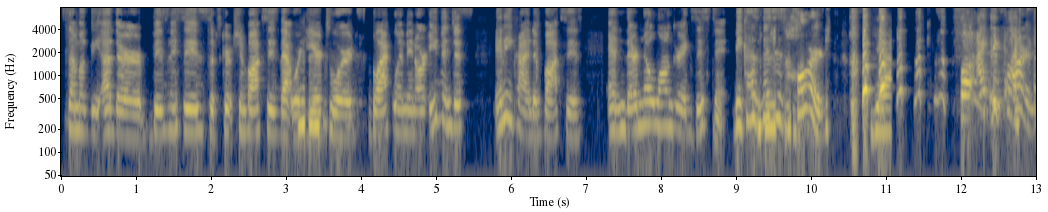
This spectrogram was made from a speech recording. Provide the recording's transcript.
some of the other businesses, subscription boxes that were geared mm-hmm. towards Black women or even just any kind of boxes, and they're no longer existent because this is mm-hmm. hard. yeah. Well, I think hard.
